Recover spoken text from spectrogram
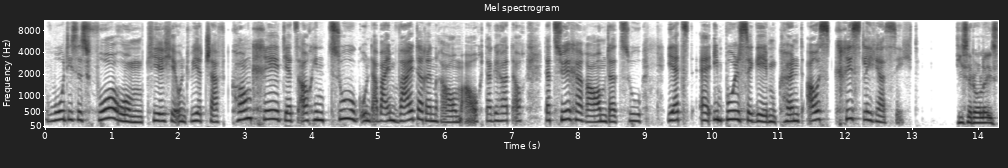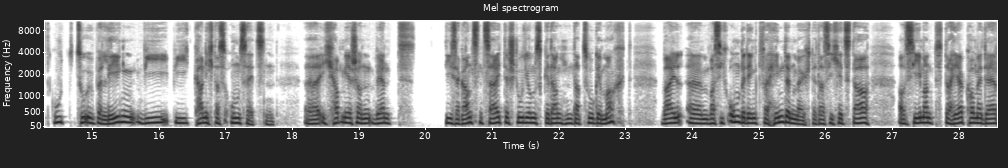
wo dieses Forum Kirche und Wirtschaft konkret jetzt auch in Zug und aber im weiteren Raum auch, da gehört auch der Zürcher Raum dazu, jetzt äh, Impulse geben könnt aus christlicher Sicht? Diese Rolle ist gut zu überlegen, wie, wie kann ich das umsetzen. Äh, ich habe mir schon während dieser ganzen Zeit des Studiums Gedanken dazu gemacht, weil ähm, was ich unbedingt verhindern möchte, dass ich jetzt da als jemand daherkomme, der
